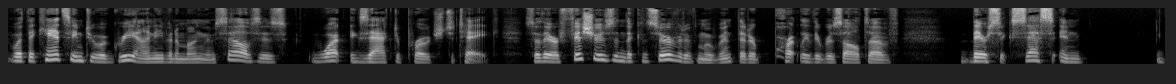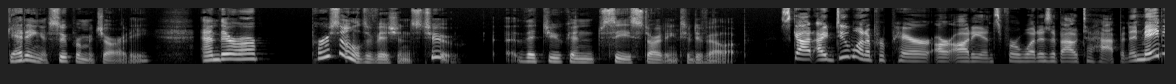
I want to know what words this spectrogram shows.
What they can't seem to agree on, even among themselves, is what exact approach to take. So there are fissures in the conservative movement that are partly the result of their success in getting a supermajority, and there are personal divisions too that you can see starting to develop. Scott, I do want to prepare our audience for what is about to happen. And maybe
